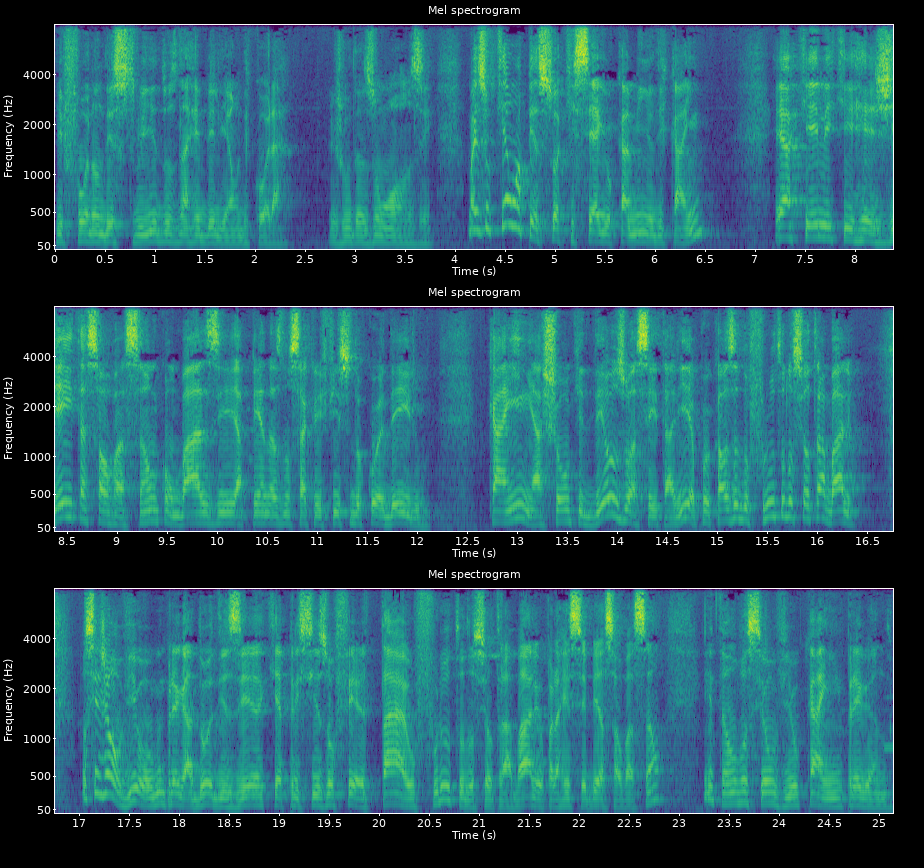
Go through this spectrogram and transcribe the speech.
e foram destruídos na rebelião de Corá. Judas 1,11. Mas o que é uma pessoa que segue o caminho de Caim? é aquele que rejeita a salvação com base apenas no sacrifício do cordeiro. Caim achou que Deus o aceitaria por causa do fruto do seu trabalho. Você já ouviu algum pregador dizer que é preciso ofertar o fruto do seu trabalho para receber a salvação? Então você ouviu Caim pregando.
